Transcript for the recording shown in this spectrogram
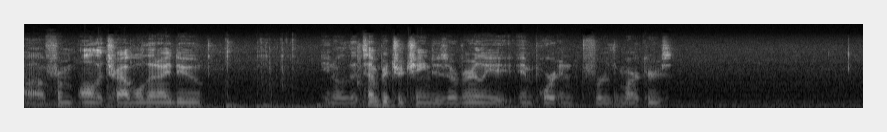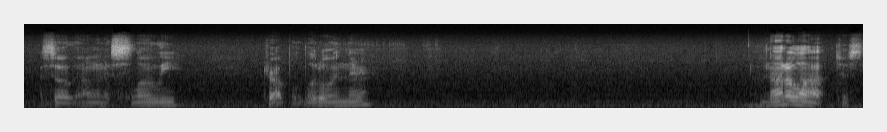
uh, from all the travel that I do you know the temperature changes are really important for the markers so I'm to slowly drop a little in there not a lot just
